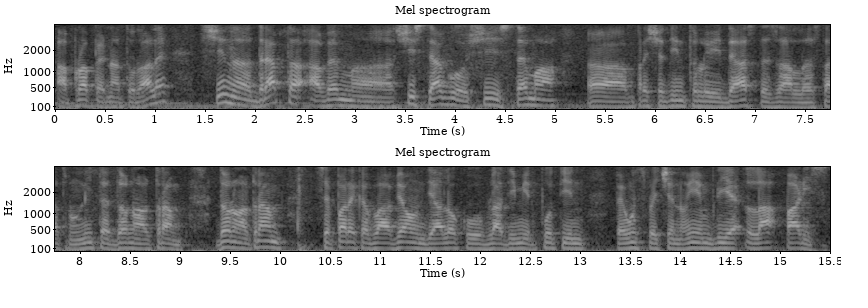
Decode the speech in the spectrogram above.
aproape naturale și în uh, dreapta avem uh, și steagul și stema uh, președintelui de astăzi al Statelor Unite, Donald Trump. Donald Trump se pare că va avea un dialog cu Vladimir Putin pe 11 noiembrie la Paris.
